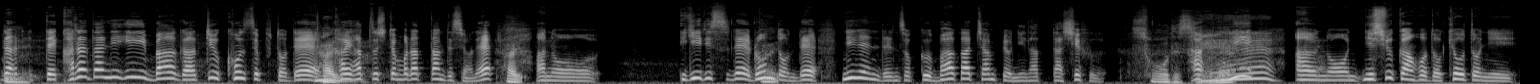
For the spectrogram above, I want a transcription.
られて、体にいいバーガーっていうコンセプトではい。開発してもらったんですよね。はい。あのイギリスでロンドンで2年連続バーガーチャンピオンになったシェフ。そうですね。にねあの2週間ほど京都に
